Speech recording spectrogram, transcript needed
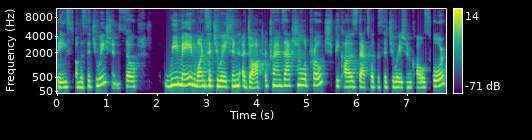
based on the situation. So we may in one situation adopt a transactional approach because that's what the situation calls for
